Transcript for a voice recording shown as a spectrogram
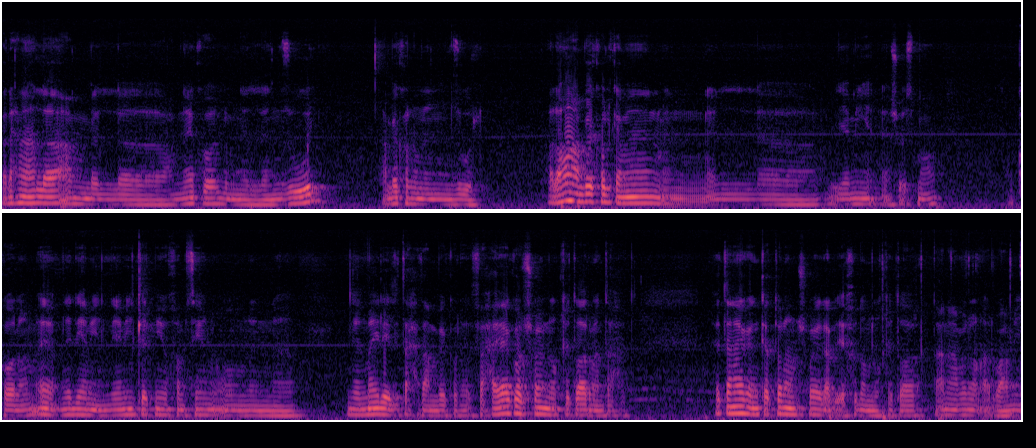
فنحن هلأ عم. عم ناكل من النزول. عم باكل من النزول. هلا هون عم باكل كمان من اليمين شو اسمه؟ كولم إيه من اليمين. اليمين 350 ومن من الميلة اللي تحت عم باكل فحياكل شوي من القطار من تحت. حتى هيك نكترهم شوي اللي بدي من القطار. تعال نعملهم 400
